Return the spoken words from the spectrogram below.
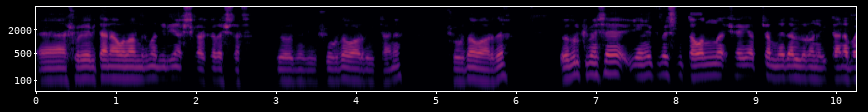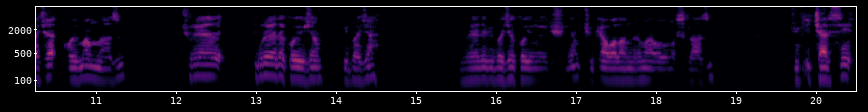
Ee, şuraya bir tane havalandırma deliği açtık arkadaşlar. Gördüğünüz gibi şurada vardı bir tane. Şurada vardı. Öbür kümese yeni kümesin tavanına şey yapacağım. Ne derler ona bir tane baca koymam lazım. Şuraya buraya da koyacağım bir baca. Buraya da bir baca koymayı düşünüyorum. Çünkü havalandırma olması lazım. Çünkü içerisi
